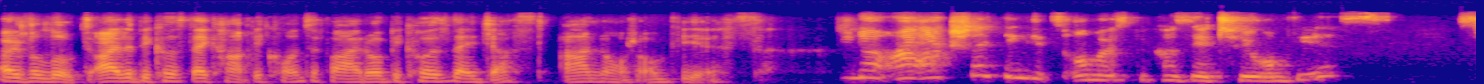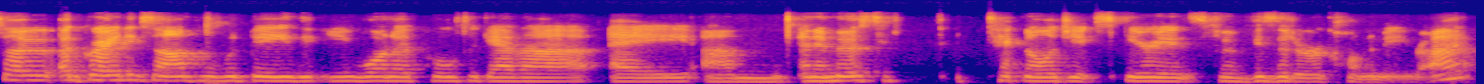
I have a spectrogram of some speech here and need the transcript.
overlooked, either because they can't be quantified or because they just are not obvious? You know, I actually think it's almost because they're too obvious. So a great example would be that you want to pull together a um, an immersive technology experience for visitor economy, right?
